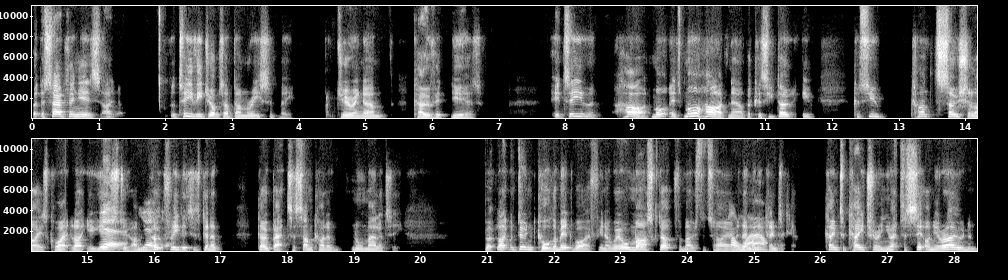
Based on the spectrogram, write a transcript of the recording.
But the sad thing is, I, the TV jobs I've done recently during um, COVID years, it's even hard. More, it's more hard now because you don't you because you can't socialize quite like you Yeah, used to. I mean, yeah, hopefully this is going to go back to some kind of normality. But like we're doing call the midwife, you know, we're all masked up for most of the time, Oh, and then when it came to came to catering, you had to sit on your own and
